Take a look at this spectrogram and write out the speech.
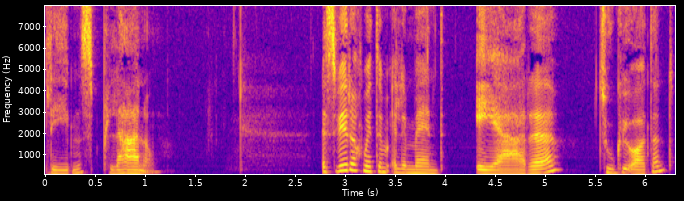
Lebensplanung. Es wird auch mit dem Element Erde zugeordnet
